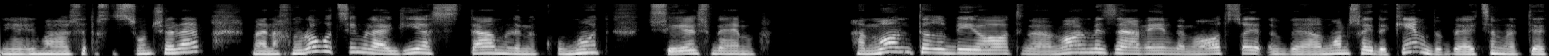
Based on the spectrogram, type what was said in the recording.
עם מערכת החיסון שלהם, ואנחנו לא רוצים להגיע סתם למקומות שיש בהם המון תרביות והמון מזהמים והמון חיידקים ובעצם לתת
